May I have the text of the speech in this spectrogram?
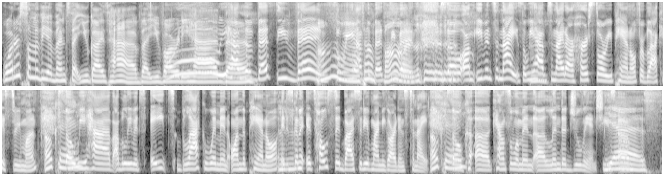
What are some of the events that you guys have that you've already Ooh, had? We that- have the best events. Oh, we have the best fun. events. So um, even tonight, so we have tonight our Her Story panel for Black History Month. Okay. So we have, I believe it's eight Black women on the panel. It's gonna, it's hosted by City of Miami Gardens tonight. Okay. So uh, Councilwoman uh, Linda Julien, she's um, yes.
